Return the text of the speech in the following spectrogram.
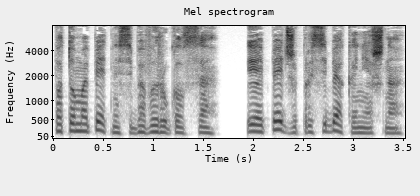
потом опять на себя выругался. И опять же про себя, конечно.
